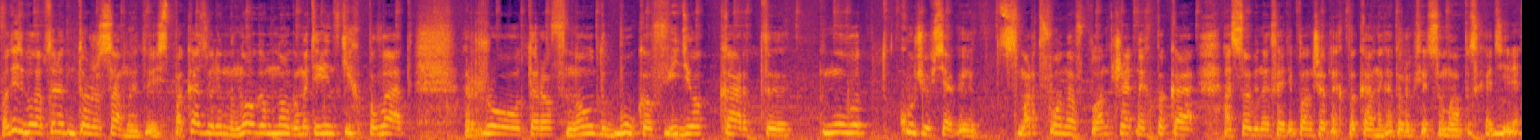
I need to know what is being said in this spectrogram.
Вот здесь было абсолютно то же самое. То есть показывали много-много материнских плат, роутеров, ноутбуков, видеокарт, ну вот кучу всякой смартфонов, планшетных ПК, особенно, кстати, планшетных ПК, на которых все с ума посходили.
